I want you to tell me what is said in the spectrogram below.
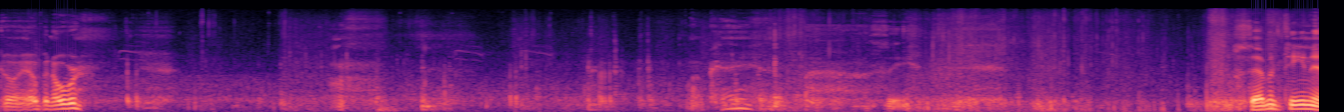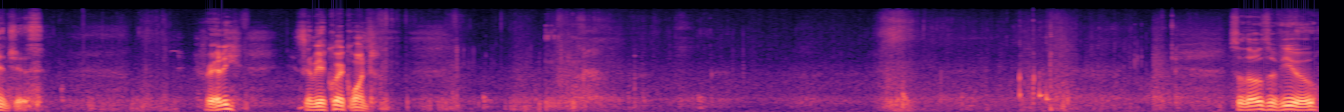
Going up and over. Okay. Let's see. 17 inches. Ready? It's going to be a quick one. So those of you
